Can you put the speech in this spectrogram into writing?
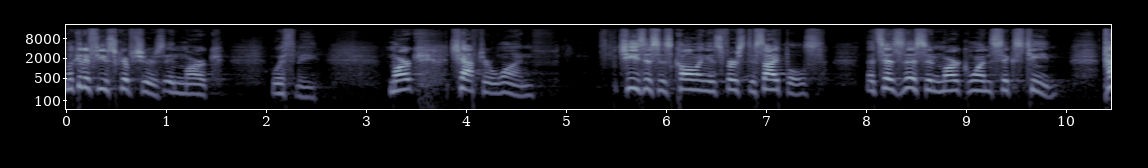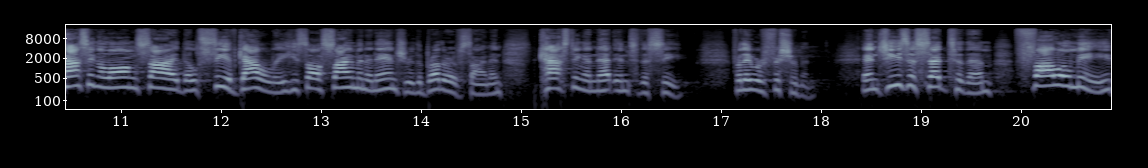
Look at a few scriptures in Mark with me. Mark chapter 1. Jesus is calling his first disciples. It says this in Mark 1:16. Passing alongside the Sea of Galilee, he saw Simon and Andrew, the brother of Simon, casting a net into the sea, for they were fishermen. And Jesus said to them, Follow me,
